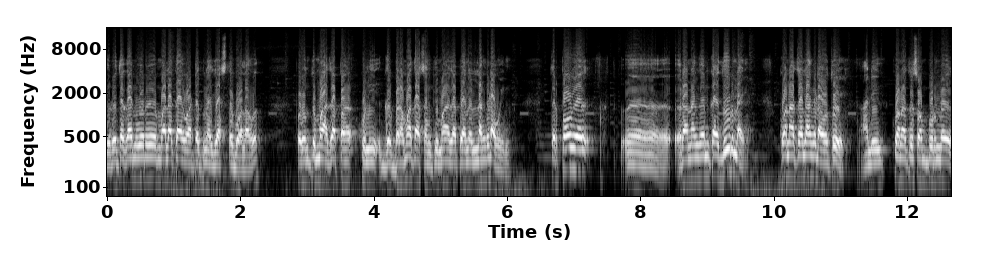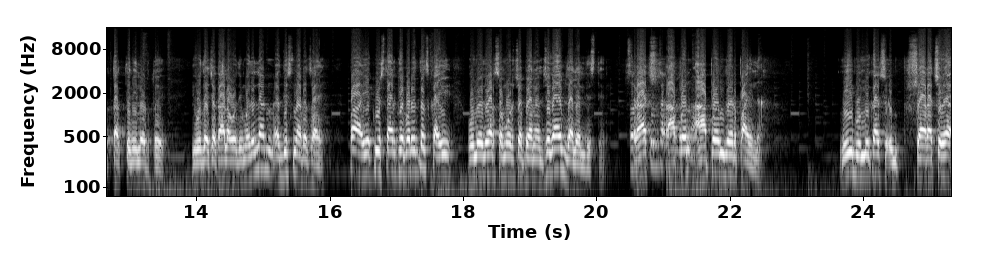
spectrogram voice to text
विरोधकांवर मला काय वाटत नाही जास्त बोलावं. परंतु माझा पा कोणी भ्रमात असेल की माझा पॅनल लंगडा होईल तर पाहूया रणांगण काय दूर नाही. कोणाचा लांगडा होतोय आणि कोणाचा संपूर्ण ताकदीने लढतोय. उद्याच्या कालावधीमध्ये लढ- दिसणारच आहे. पहा एकवीस तारखेपर्यंतच काही उमेदवार समोरच्या पॅनलचे गायब झालेले दिसते राज आपण आपण जर पाहिलं मी भूमिका शहराच्या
